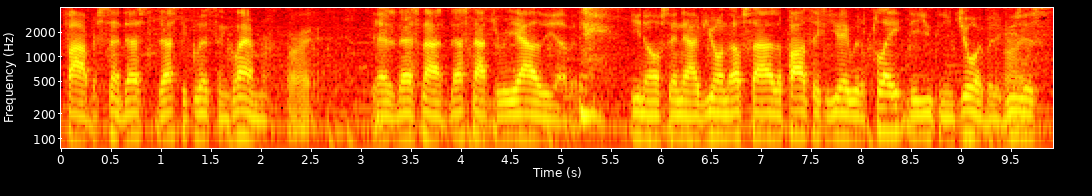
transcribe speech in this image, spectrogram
five percent that's that's the glitz and glamour right. that, that's not that's not the reality of it you know what I'm saying now if you're on the upside of the politics and you're able to play then you can enjoy it but if you just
